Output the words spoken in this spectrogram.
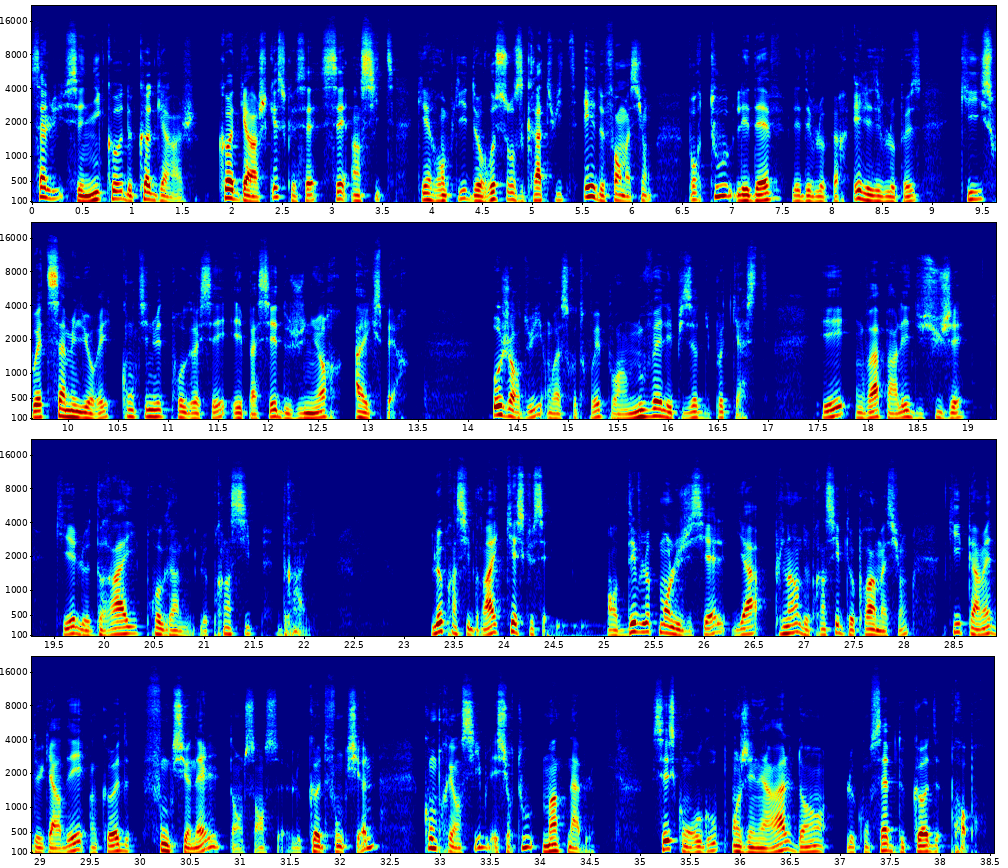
Salut, c'est Nico de Code Garage. Code Garage, qu'est-ce que c'est? C'est un site qui est rempli de ressources gratuites et de formations pour tous les devs, les développeurs et les développeuses qui souhaitent s'améliorer, continuer de progresser et passer de junior à expert. Aujourd'hui, on va se retrouver pour un nouvel épisode du podcast et on va parler du sujet qui est le dry programming, le principe dry. Le principe dry, qu'est-ce que c'est? En développement logiciel, il y a plein de principes de programmation qui permettent de garder un code fonctionnel, dans le sens le code fonctionne, compréhensible et surtout maintenable. C'est ce qu'on regroupe en général dans le concept de code propre.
